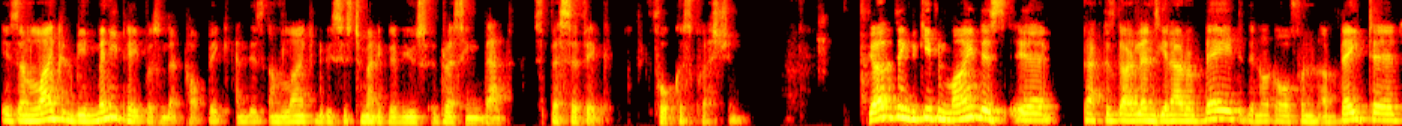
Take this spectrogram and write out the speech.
is unlikely to be many papers on that topic and there's unlikely to be systematic reviews addressing that specific focus question. The other thing to keep in mind is uh, practice guidelines get out of date, they're not often updated.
